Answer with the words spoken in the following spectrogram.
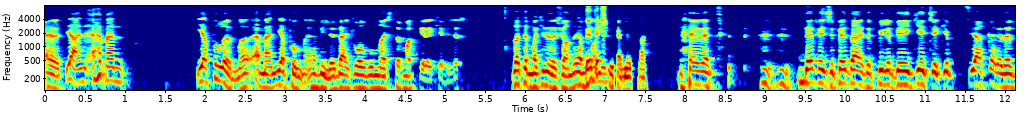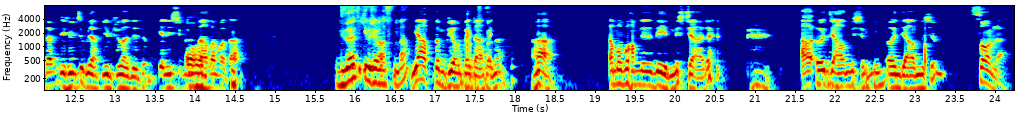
Evet yani hemen yapılır mı? Hemen yapılmayabilir. Belki olgunlaştırmak gerekebilir. Zaten makine de şu anda yapmadı. B5 mi evet. D5'i feda edip fili B2'ye çekip siyah karelerden bir hücum yapayım şuna dedim. Gelişimi Oh. sağlamadan. Güzel fikir hocam aslında. Yaptım piyon fedasını. Ha. Ama bu hamlede değilmiş çare. Önce almışım. Önce almışım. Sonra.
